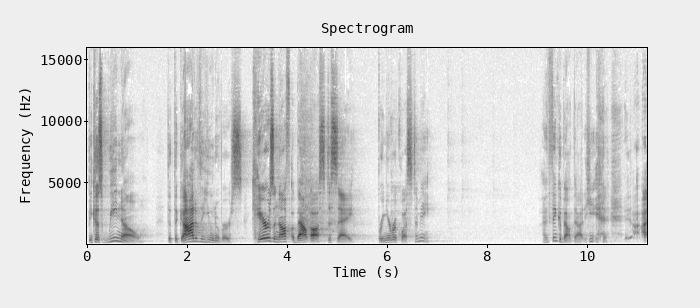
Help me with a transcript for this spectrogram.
because we know that the God of the universe cares enough about us to say, Bring your request to me. I mean, think about that. He, I,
